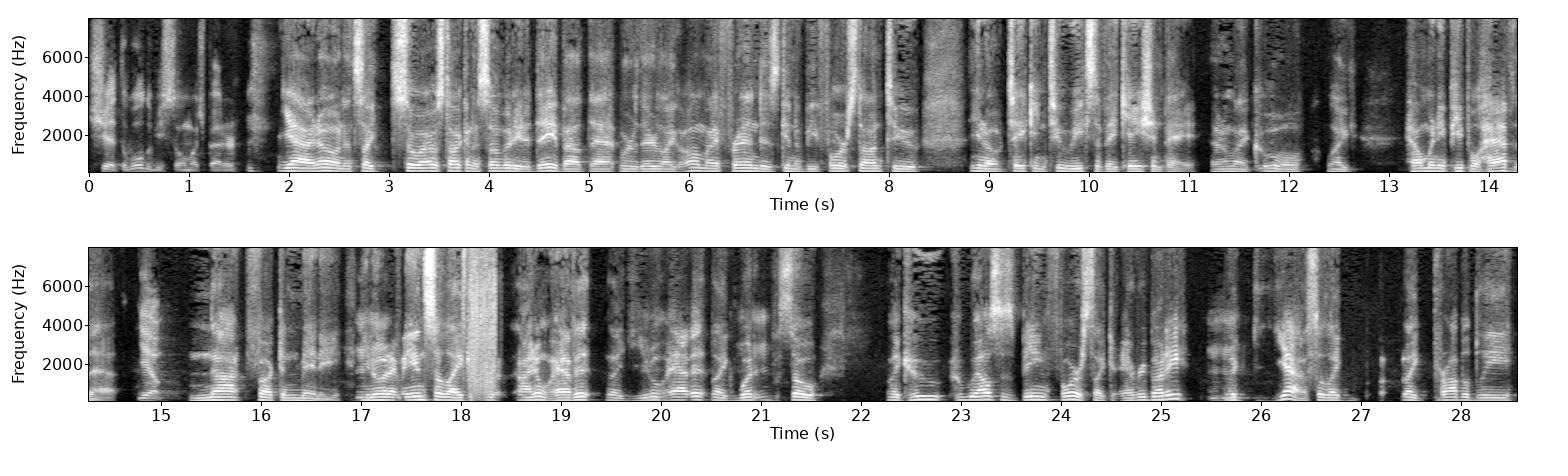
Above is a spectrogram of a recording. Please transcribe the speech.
shit, the world would be so much better. yeah, I know. And it's like, so I was talking to somebody today about that where they're like, oh, my friend is going to be forced onto, you know, taking two weeks of vacation pay. And I'm like, cool. Like, how many people have that? Yep not fucking many. You mm-hmm. know what I mean? So like I don't have it, like you don't have it. Like what mm-hmm. so like who who else is being forced? Like everybody? Mm-hmm. Like yeah, so like like probably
